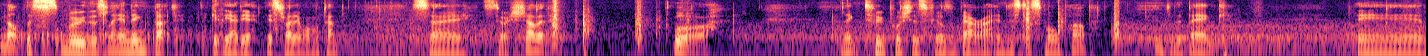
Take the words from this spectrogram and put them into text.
not the smoothest landing but get the idea. Let's try that one more time. So let's do a shove it. Whoa. I think two pushes feels about right and just a small pop into the bank. Then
